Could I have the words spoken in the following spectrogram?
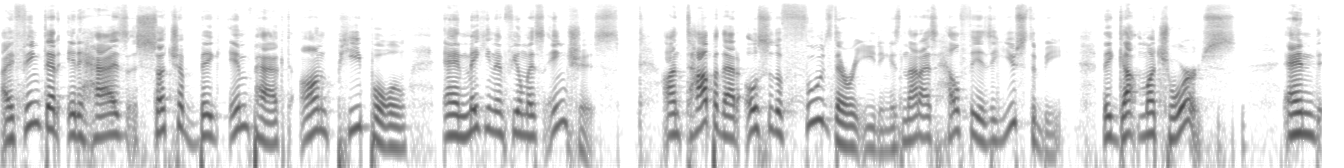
I think that it has such a big impact on people and making them feel less anxious. On top of that, also the foods they were eating is not as healthy as it used to be. They got much worse. And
